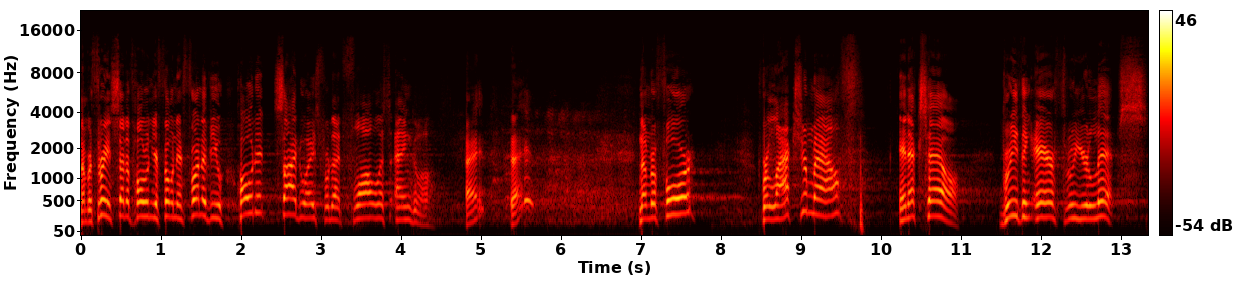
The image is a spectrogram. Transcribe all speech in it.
Number three, instead of holding your phone in front of you, hold it sideways for that flawless angle. Right? Right? Number four, relax your mouth and exhale, breathing air through your lips.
